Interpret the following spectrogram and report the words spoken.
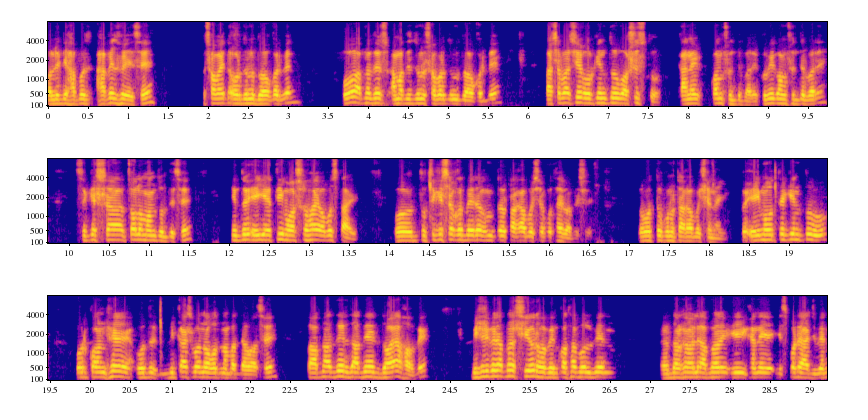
অলরেডি হাফেজ হাফেজ হয়েছে সবাই ওর জন্য দোয়া করবেন। ও আপনাদের, আমাদের জন্য সবার জন্য দোয়া করবে। পাশাপাশি ও কিন্তু অসুস্থ, কানে কম শুনতে পারে, খুবই কম শুনতে পারে। চিকিৎসা চলমান চলতেছে, কিন্তু এই এতিম অসহায় অবস্থায় ও তো চিকিৎসা করবে, এরকম তো টাকা পয়সা কোথায় পাবে সে? তো ওর তো কোনো টাকা পয়সা নাই। তো এই মুহূর্তে কিন্তু ওর কণ্ঠে ওদের বিকাশ বা নগদ নাম্বার দেওয়া আছে। তো আপনাদের যাদের দয়া হবে, বিশেষ করে আপনারা শিওর হবেন, কথা বলবেন দরকার হলে আপনারা এইখানে স্পটে আসবেন।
